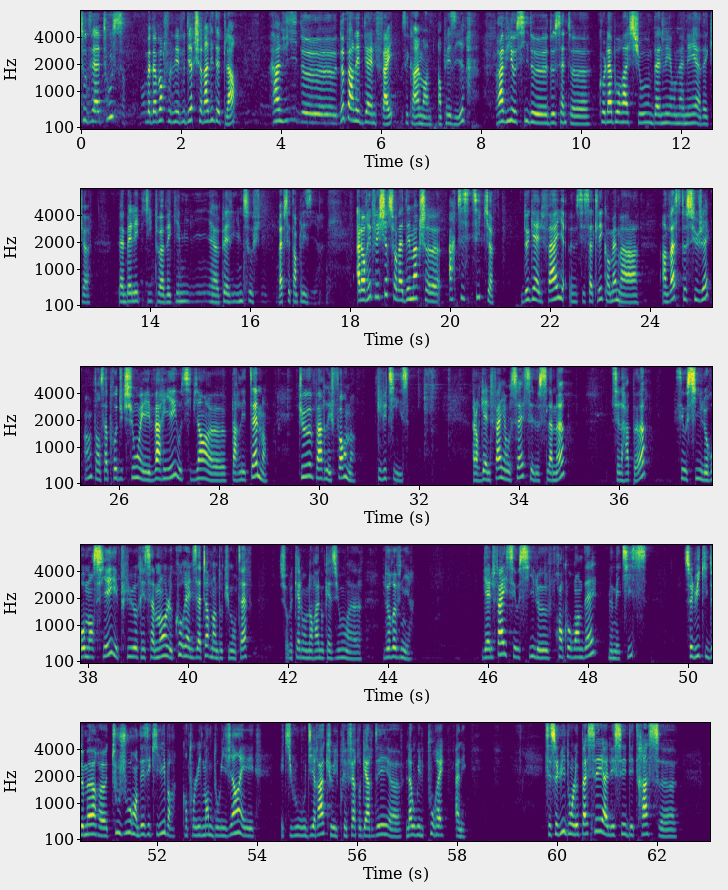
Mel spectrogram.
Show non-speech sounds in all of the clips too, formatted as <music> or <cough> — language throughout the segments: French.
toutes et à tous. Bah D'abord, je voulais vous dire que je suis ravie d'être là. Ravie de, parler de Gaël Faye. C'est quand même un, plaisir. Ravie aussi de, cette euh, collaboration d'année en année avec euh, la belle équipe, avec Émilie, euh, Perrine, Sophie. Bref, c'est un plaisir. Alors, réfléchir sur la démarche euh, artistique de Gaël euh, c'est s'atteler quand même à un vaste sujet, hein, tant sa production est variée, aussi bien euh, par les thèmes que par les formes qu'il utilise. Alors Gaël Faye, on le sait, c'est le slammer, c'est le rappeur, c'est aussi le romancier et plus récemment le co-réalisateur d'un documentaire sur lequel on aura l'occasion euh, de revenir. Gaël Faye, c'est aussi le franco-rwandais, le métis, celui qui demeure euh, toujours en déséquilibre quand on lui demande d'où il vient et, et qui vous dira qu'il préfère regarder euh, là où il pourrait aller. C'est celui dont le passé a laissé des traces euh,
